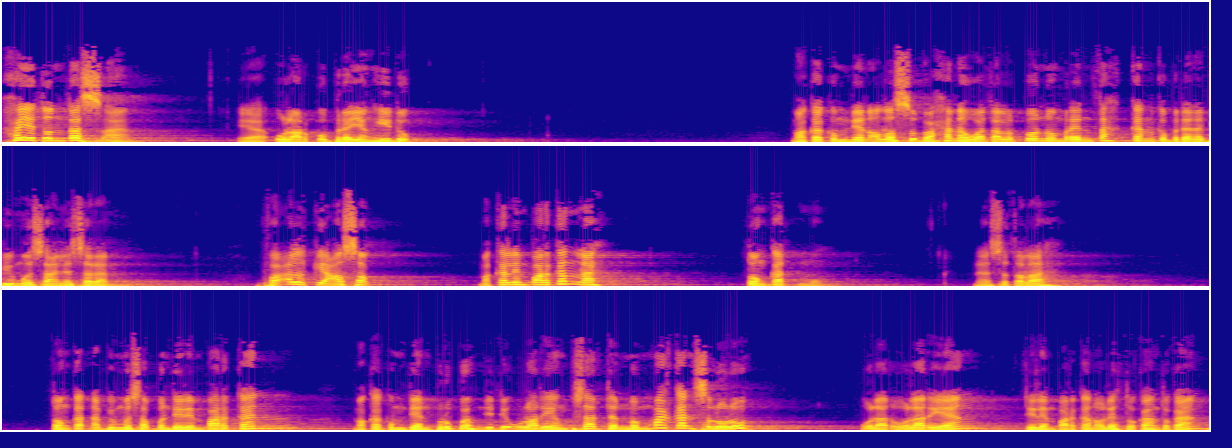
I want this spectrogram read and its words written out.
hayatun tas'a. Ya ular kobra yang hidup. Maka kemudian Allah Subhanahu wa taala pun memerintahkan kepada Nabi Musa alaihissalam fa'alqi 'asak maka lemparkanlah tongkatmu. Nah setelah tongkat Nabi Musa pun dilemparkan maka kemudian berubah menjadi ular yang besar dan memakan seluruh ular-ular yang dilemparkan oleh tukang-tukang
